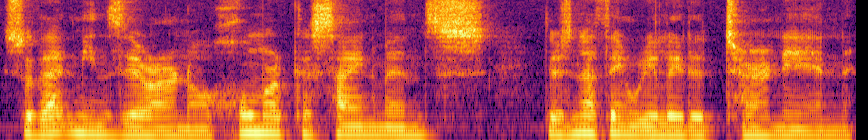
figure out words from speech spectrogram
So that means there are no homework assignments, there's nothing really to turn in.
